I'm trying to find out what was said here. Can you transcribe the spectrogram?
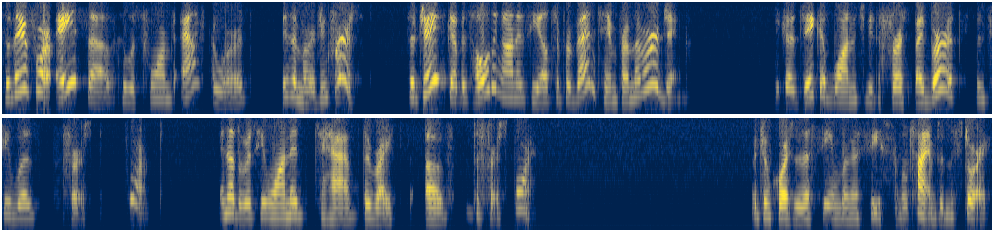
So therefore, Esav, who was formed afterwards, is emerging first. So Jacob is holding on his heel to prevent him from emerging, because Jacob wanted to be the first by birth since he was first formed. In other words, he wanted to have the rights of the firstborn, which of course is a theme we're going to see several times in the story.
